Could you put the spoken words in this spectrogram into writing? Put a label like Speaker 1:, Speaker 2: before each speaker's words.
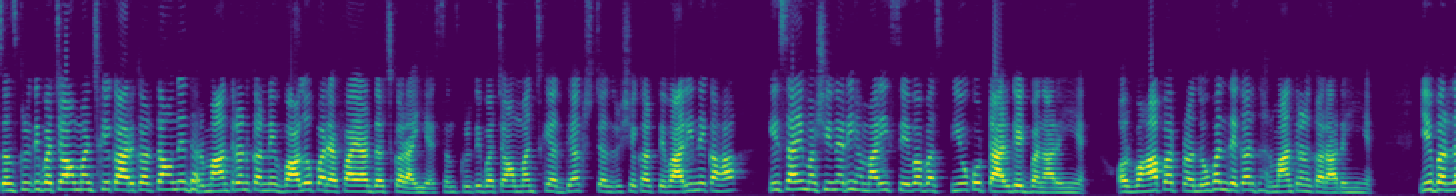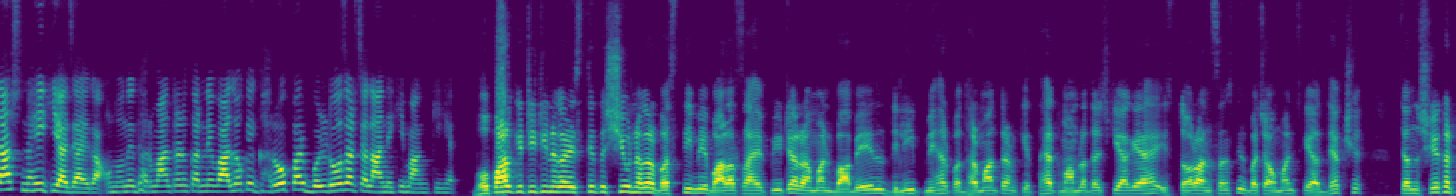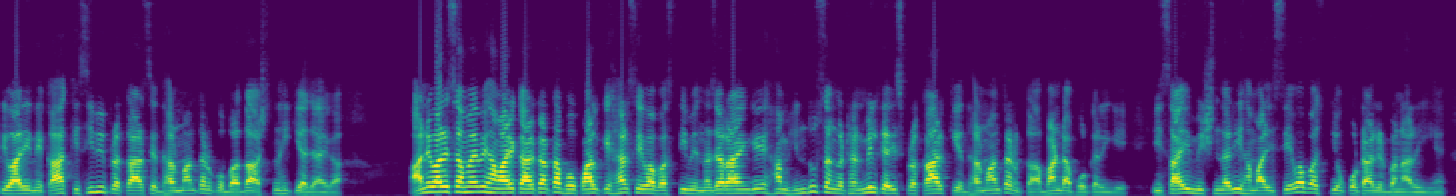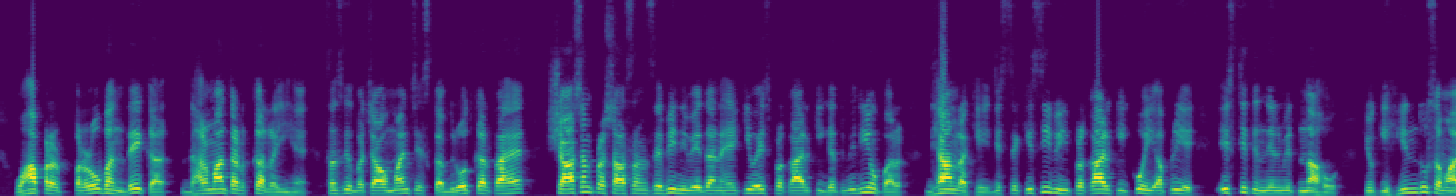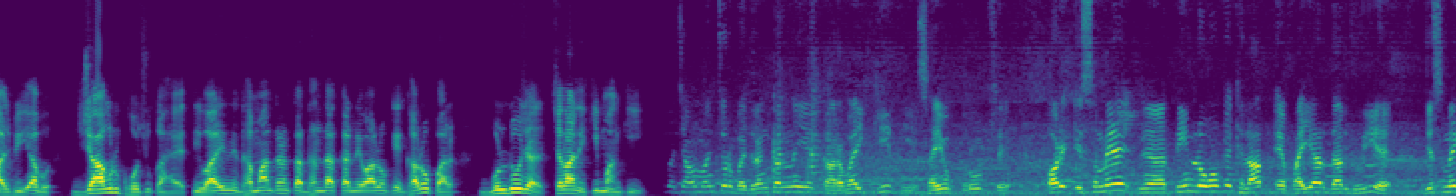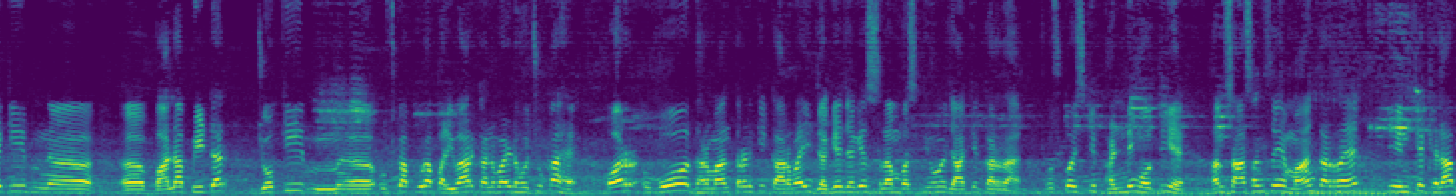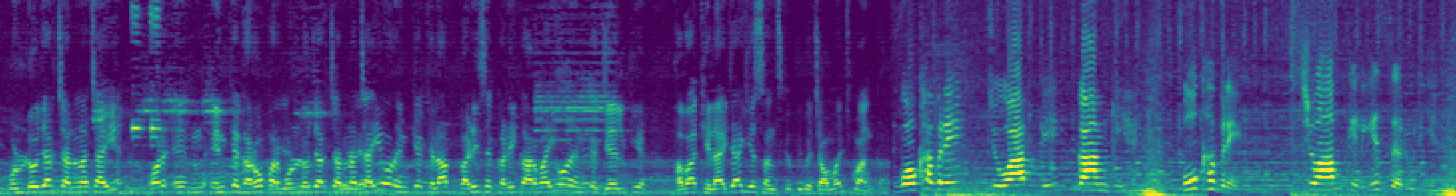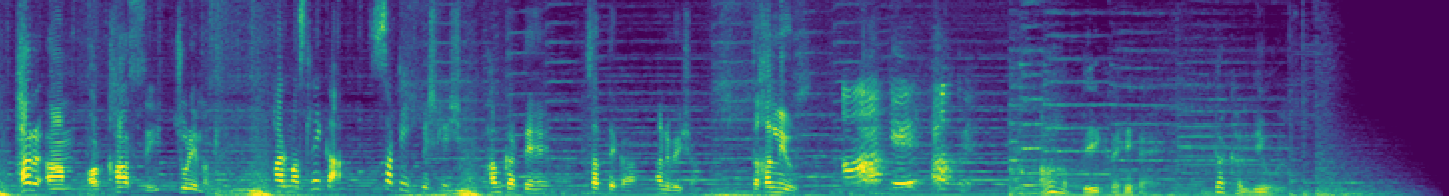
Speaker 1: संस्कृति बचाओ मंच के कार्यकर्ताओं ने धर्मांतरण करने वालों पर एफआईआर दर्ज कराई है। संस्कृति बचाओ मंच के अध्यक्ष चंद्रशेखर तिवारी ने कहा कि ईसाई मशीनरी हमारी सेवा बस्तियों को टारगेट बना रही है और वहाँ पर प्रलोभन देकर धर्मांतरण करा रही है। ये बर्दाश्त नहीं किया जाएगा। उन्होंने धर्मांतरण करने वालों के घरों पर बुलडोजर चलाने की मांग की है।
Speaker 2: भोपाल की टीटी नगर स्थित शिव नगर बस्ती में बाला साहेब पीटर अमन बाबेल, दिलीप मेहर पर धर्मांतरण के तहत मामला दर्ज किया गया है। इस दौरान संस्कृत बचाओ मंच के अध्यक्ष चंद्रशेखर तिवारी ने कहा, किसी भी प्रकार से धर्मांतरण को बर्दाश्त नहीं किया जाएगा। आने वाले समय में हमारे कार्यकर्ता भोपाल के हर सेवा बस्ती में नज़र आएँगे। हम हिंदू संगठन मिलकर इस प्रकार के धर्मांतरण का भंडाफोड़ करेंगे। ईसाई मिशनरी हमारी सेवा बस्तियों को टारगेट बना रही हैं। वहाँ पर प्रलोभन देकर धर्मांतरण कर रही हैं। संस्कृत बचाओ मंच इसका विरोध करता है। शासन प्रशासन से भी निवेदन है कि वह इस प्रकार की गतिविधियों पर ध्यान रखे, जिससे किसी भी प्रकार की कोई अप्रिय स्थिति निर्मित न हो। क्योंकि हिंदू समाज भी अब जागरूक हो चुका है। तिवारी ने धर्मांतरण का धंधा करने वालों के घरों पर बुलडोजर चलाने की मांग की।
Speaker 3: बचाव मंच और बजरंग दल ने ये कार्रवाई की थी संयुक्त रूप से और इसमें तीन लोगों के खिलाफ एफआईआर दर्ज हुई है, जिसमें कि बाला पीटर जो कि उसका पूरा परिवार कन्वर्ट हो चुका है और वो धर्मांतरण की कार्रवाई जगह जगह स्लम बस्तियों में जाके कर रहा है। उसको इसकी फंडिंग होती है। हम शासन से ये मांग कर रहे हैं कि इनके खिलाफ बुलडोजर चलना चाहिए और इन, इनके घरों पर बुलडोजर चलना चाहिए और इनके खिलाफ कड़ी से कड़ी कार्रवाई और इनके जेल की हवा खिलाई जाए ये संस्कृति बचाओ मंच मांग कर
Speaker 1: वो खबरें जो आपके काम की है
Speaker 4: वो खबरें जो आपके लिए ज़रूरी है।
Speaker 5: हर आम और खास से जुड़े मसले।
Speaker 4: हर मसले का सटीक विश्लेषण।
Speaker 6: हम करते हैं सत्य का अन्वेषण। दखल न्यूज़।
Speaker 4: आपके हक में।
Speaker 7: आप देख रहे हैं दखल न्यूज़।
